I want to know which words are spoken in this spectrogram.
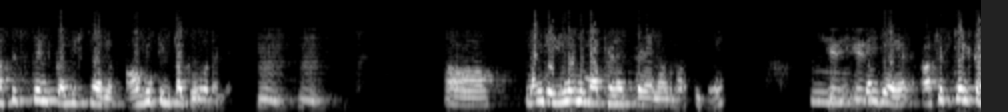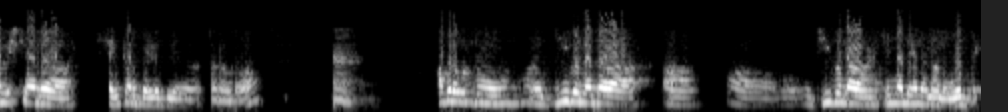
ಅಸಿಸ್ಟೆಂಟ್ ಕಮಿಷನರ್ ಆಗೋಕ್ಕಿಂತ ಪೂರ್ವದಲ್ಲಿ. ನನ್ಗೆ ಇನ್ನೊಂದು ಮಾತು ಹೇಳಕ್ಕೆ ನಾನು ಮಾಡ್ತಿದ್ದೆ. ನಮ್ಗೆ assistant commissioner Shankar Beladi sir ಅವರು ಅವರ ಒಂದು ಜೀವನದ ಜೀವನ ಹಿನ್ನೆಲೆಯನ್ನು ನಾನು ಓದಿದೆ.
